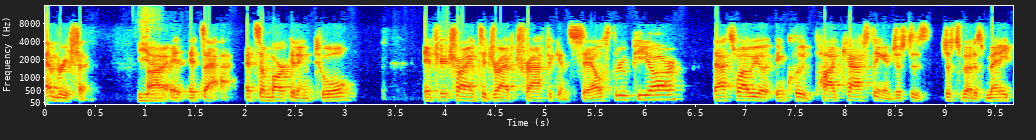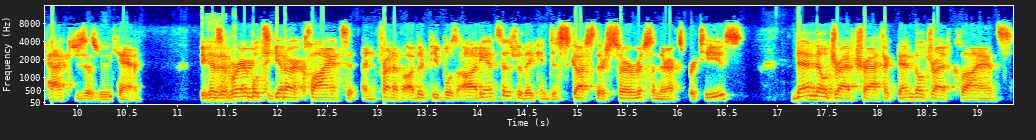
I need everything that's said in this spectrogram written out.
everything. Yeah, uh, it, it's a it's a marketing tool. If you're trying to drive traffic and sales through PR, that's why we include podcasting and just as just about as many packages as we can. Because if we're able to get our clients in front of other people's audiences where they can discuss their service and their expertise, then they'll drive traffic, then they'll drive clients.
